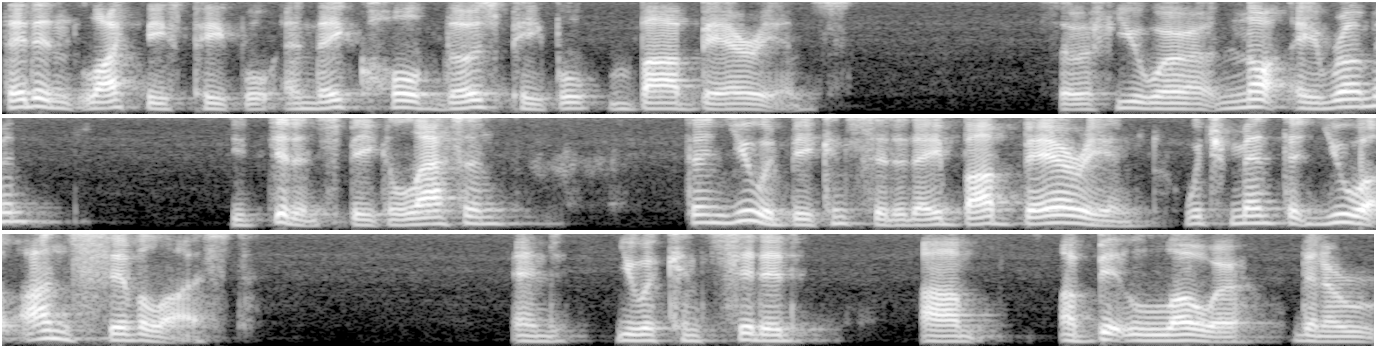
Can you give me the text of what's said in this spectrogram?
they didn't like these people and they called those people barbarians. So if you were not a Roman, you didn't speak Latin, then you would be considered a barbarian, which meant that you were uncivilized and you were considered um, a bit lower than a,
